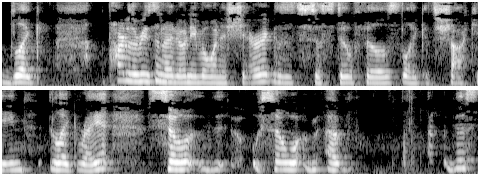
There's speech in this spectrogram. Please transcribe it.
like part of the reason I don't even want to share it because it just still feels like it's shocking, like, right? So, so uh, this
